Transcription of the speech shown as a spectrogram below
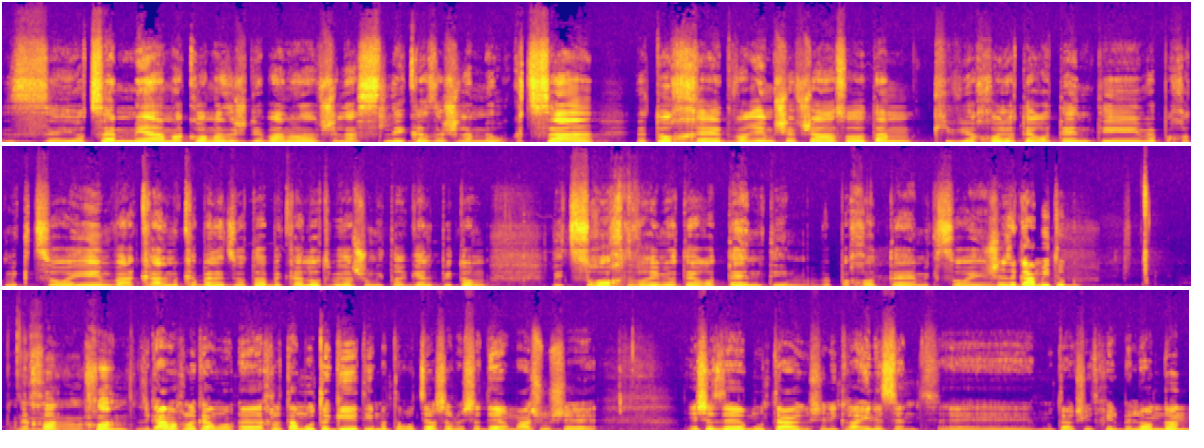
זה יוצא מהמקום הזה שדיברנו עליו, של הסליק הזה, של המהוקצע, לתוך אה, דברים שאפשר לעשות אותם כביכול יותר אותנטיים ופחות מקצועיים, והקהל מקבל את זה יותר בקלות, בגלל שהוא מתרגל פתאום לצרוך דברים יותר אותנטיים ופחות אה, מקצועיים. שזה גם מיתוג. נכון. אה, נכון. זה גם החלטה, החלטה מותגית, אם אתה רוצה עכשיו לשדר משהו ש... יש איזה מותג שנקרא אינסנט, מותג שהתחיל בלונדון,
